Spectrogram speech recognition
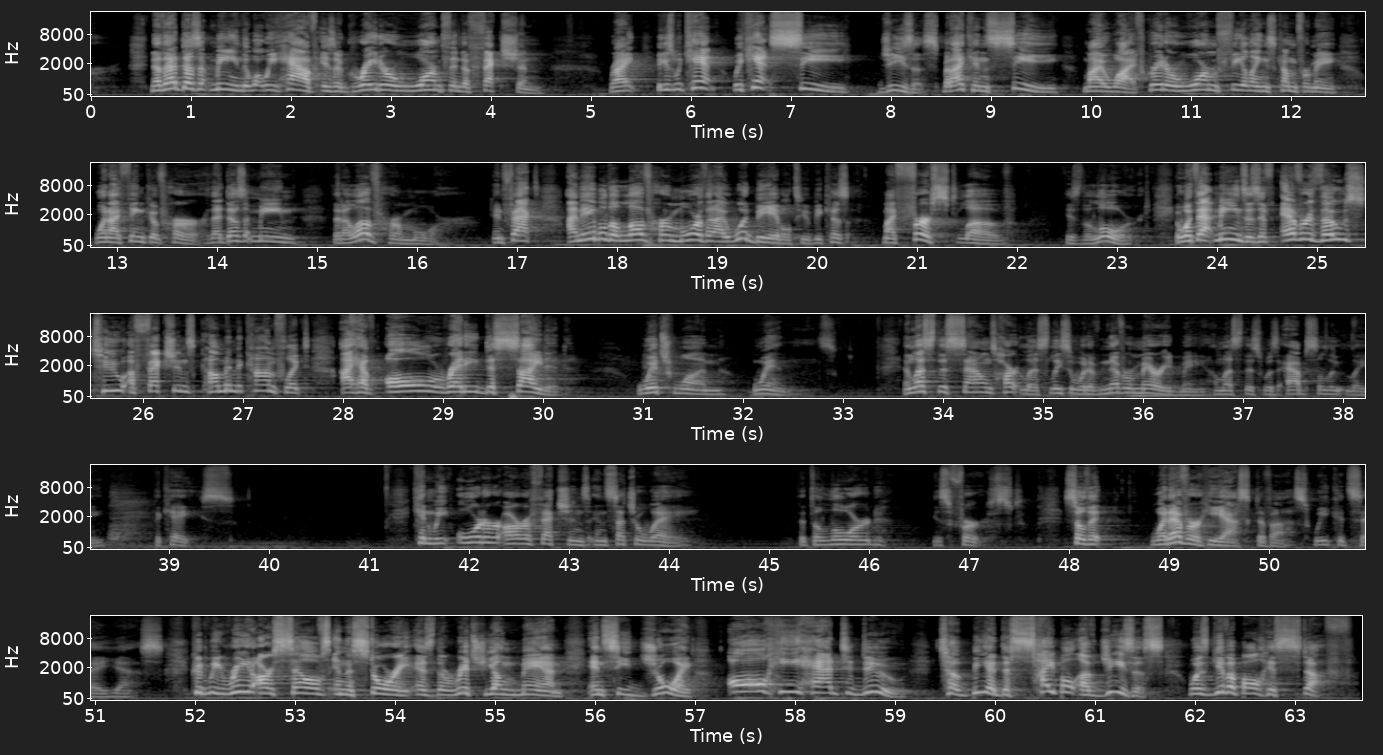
Now, that doesn't mean that what we have is a greater warmth and affection, right? Because we can't, we can't see Jesus, but I can see my wife. Greater warm feelings come for me when I think of her. That doesn't mean that I love her more. In fact, I'm able to love her more than I would be able to because my first love is the Lord. And what that means is if ever those two affections come into conflict, I have already decided which one wins. Unless this sounds heartless, Lisa would have never married me unless this was absolutely the case. Can we order our affections in such a way that the Lord is first, so that whatever he asked of us, we could say yes? Could we read ourselves in the story as the rich young man and see joy? All he had to do to be a disciple of Jesus was give up all his stuff.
